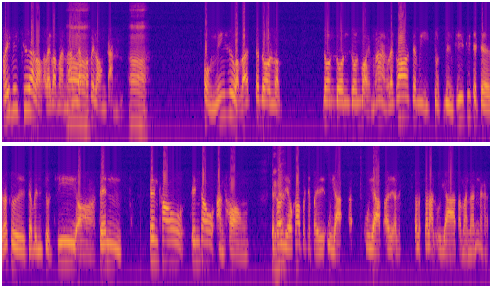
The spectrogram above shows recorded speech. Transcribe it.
เฮ้ยไม่เชื่อหรอกอะไรประมาณนั้น อ๋อ แล้วก็ไปลองกัน เออ ผมนี่คือแบบว่าจะโดนแบบโดนโดนโดนบ่อยมาก แล้วก็จะมีอีกจุดหนึ่งที่ที่จะเจอก็คือจะเป็นจุดที่อ่อเส้น เส้นเข้าเส้นเข้าอ่างทองจะเข้าเดี๋ยวนะเลี้ยวเข้าไปจะไปอุยาอุยาอะไรอะไรตลาดอุยาประมาณนั้นนะครับ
